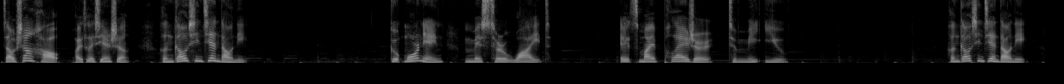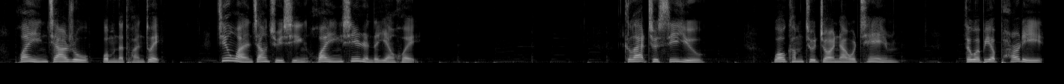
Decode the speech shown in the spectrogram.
早上好，怀特先生，很高兴见到你。Good morning, Mr. White. It's my pleasure to meet you. 很高兴见到你，欢迎加入我们的团队。今晚将举行欢迎新人的宴会。 Glad to see you. Welcome to join our team. There will be a party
